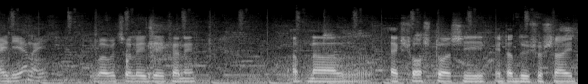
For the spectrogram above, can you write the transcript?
আইডিয়া নাই কীভাবে চলে এই যে এখানে আপনার একশো অষ্টআশি এটা দুইশো ষাট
